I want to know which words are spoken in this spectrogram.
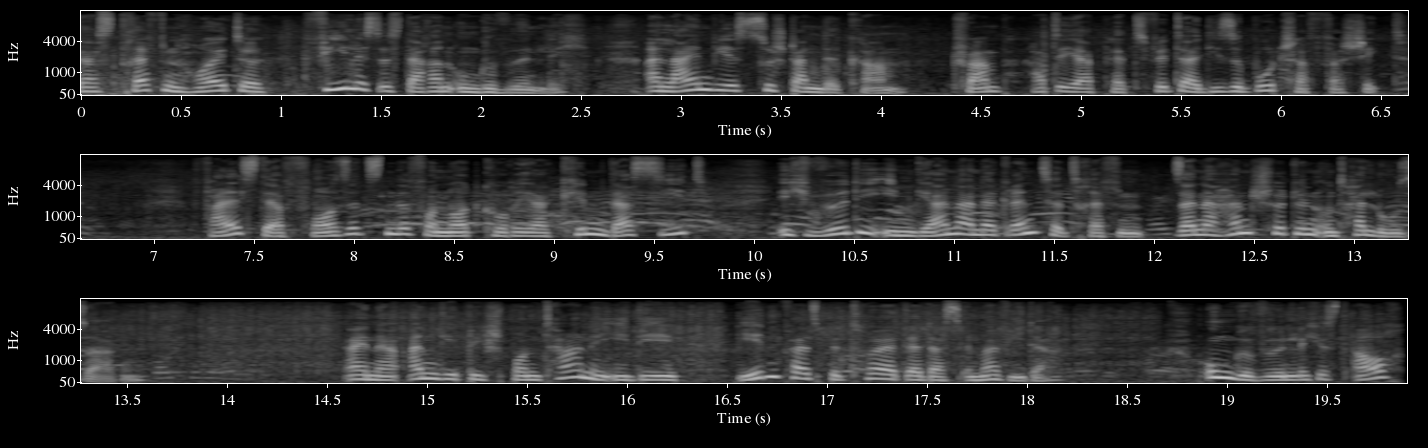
Das Treffen heute, vieles ist daran ungewöhnlich. Allein wie es zustande kam. Trump hatte ja per Twitter diese Botschaft verschickt. Falls der Vorsitzende von Nordkorea Kim das sieht, ich würde ihn gerne an der Grenze treffen, seine Hand schütteln und Hallo sagen. Eine angeblich spontane Idee, jedenfalls beteuert er das immer wieder. Ungewöhnlich ist auch,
